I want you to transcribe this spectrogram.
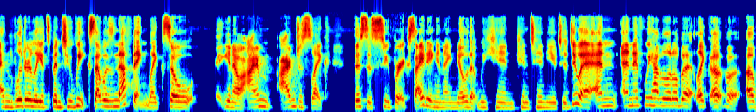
and literally it's been two weeks. That was nothing. Like so you know i'm i'm just like this is super exciting and i know that we can continue to do it. And and if we have a little bit like of a, a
